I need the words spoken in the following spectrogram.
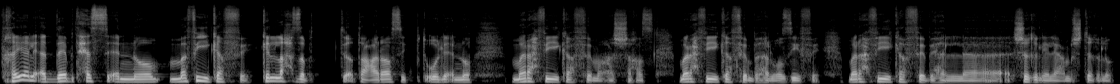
تخيلي قد إيه بتحسي إنه ما في يكفي كل لحظة بتقطع راسك بتقولي إنه ما رح في يكفي مع هالشخص ما رح في يكفي بهالوظيفة ما رح في يكفي بهالشغل اللي عم بشتغله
